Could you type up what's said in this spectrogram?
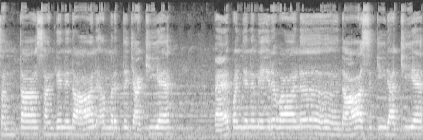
ਸੰਤਾਂ ਸੰਗ ਨਿਧਾਨ ਅੰਮ੍ਰਿਤ ਚਾਖੀ ਹੈ ਪੈ ਪੰਜਨ ਮਿਹਰਬਾਨ, ਦਾਸ ਕੀ ਰਾਖੀ ਹੈ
